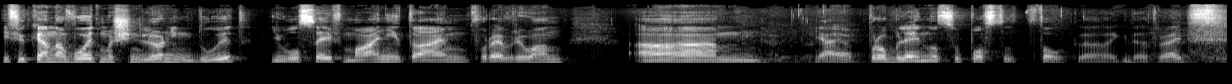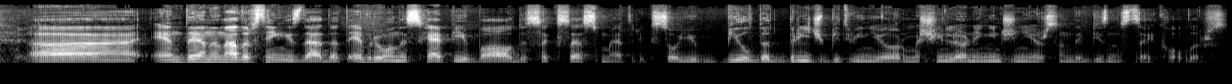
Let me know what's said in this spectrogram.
If you can avoid machine learning, do it. You will save money, time for everyone. Um, yeah, probably I'm not supposed to talk like that, right? Uh, and then another thing is that, that everyone is happy about the success metrics. So you build that bridge between your machine learning engineers and the business stakeholders.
